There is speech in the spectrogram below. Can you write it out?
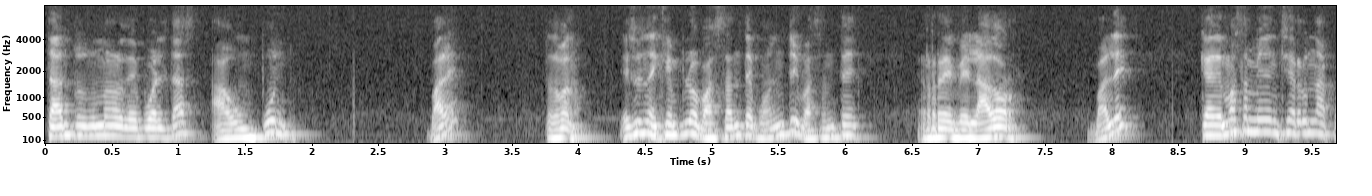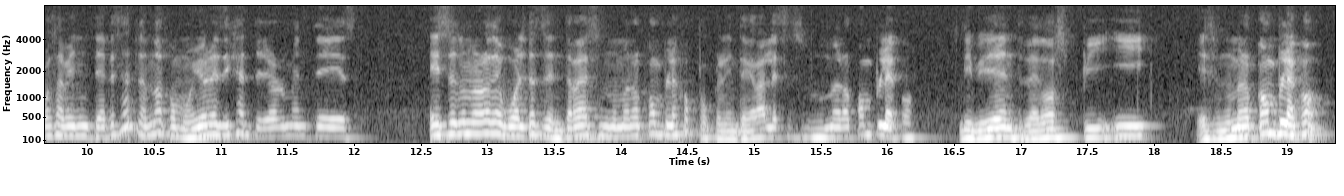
tantos números de vueltas a un punto, ¿vale? Entonces, bueno, es un ejemplo bastante bonito y bastante revelador, ¿vale? Que además también encierra una cosa bien interesante, ¿no? Como yo les dije anteriormente, es ese número de vueltas de entrada es un número complejo, porque la integral es un número complejo, dividido entre 2pi es un número complejo,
